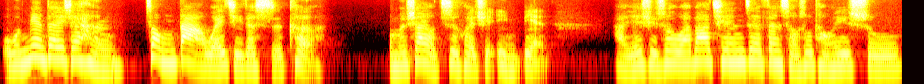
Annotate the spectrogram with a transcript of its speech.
我面对一些很重大危急的时刻。我们需要有智慧去应变，啊，也许说我要不要签这份手术同意书，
